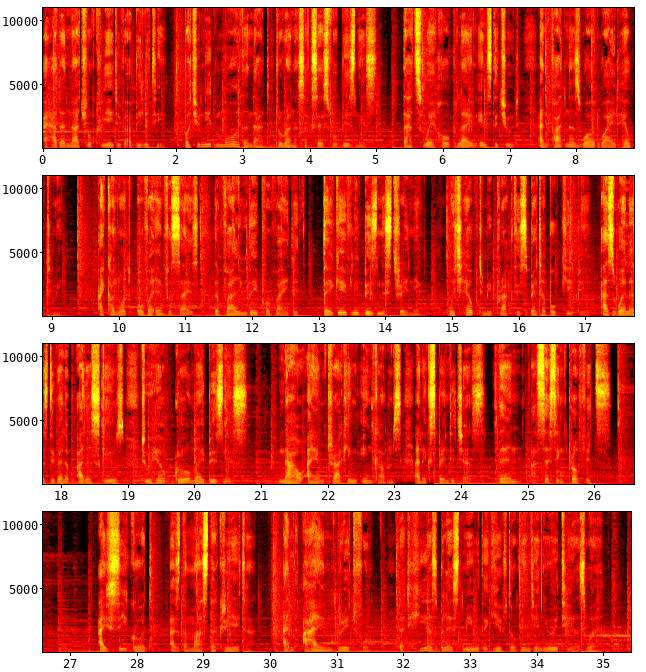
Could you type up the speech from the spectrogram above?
I had a natural creative ability, but you need more than that to run a successful business. That's where Hope Line Institute and Partners Worldwide helped me. I cannot overemphasize the value they provided. They gave me business training, which helped me practice better bookkeeping as well as develop other skills to help grow my business. Now I am tracking incomes and expenditures, then assessing profits. I see God as the master creator, and I am grateful that He has blessed me with the gift of ingenuity as well.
